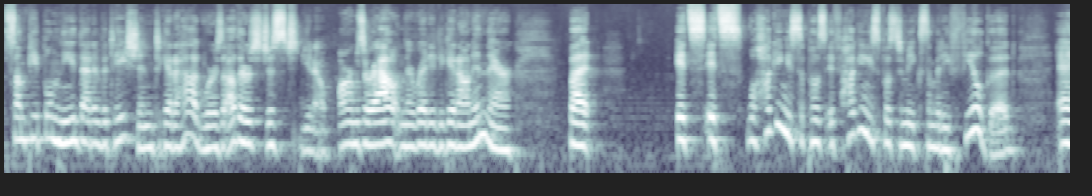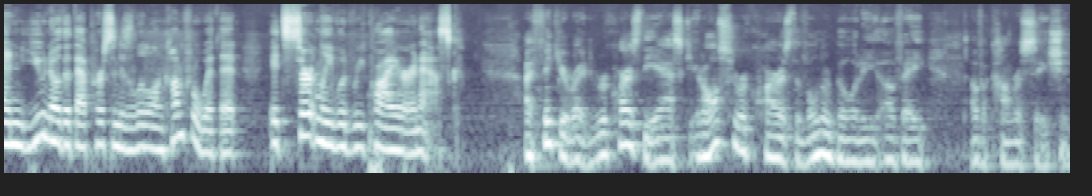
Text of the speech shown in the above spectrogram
some people need that invitation to get a hug, whereas others just you know arms are out and they're ready to get on in there. But it's it's well, hugging is supposed if hugging is supposed to make somebody feel good, and you know that that person is a little uncomfortable with it, it certainly would require an ask. I think you're right. It requires the ask. It also requires the vulnerability of a of a conversation.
